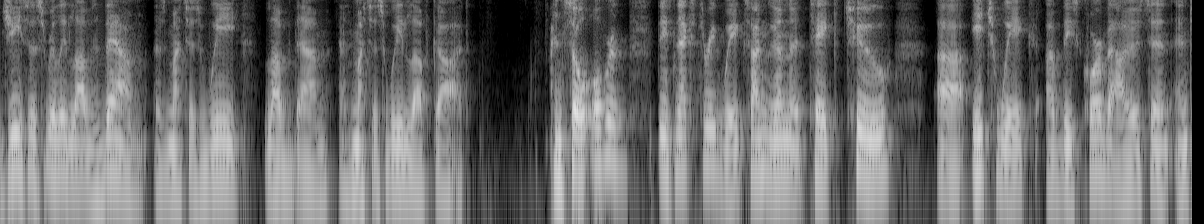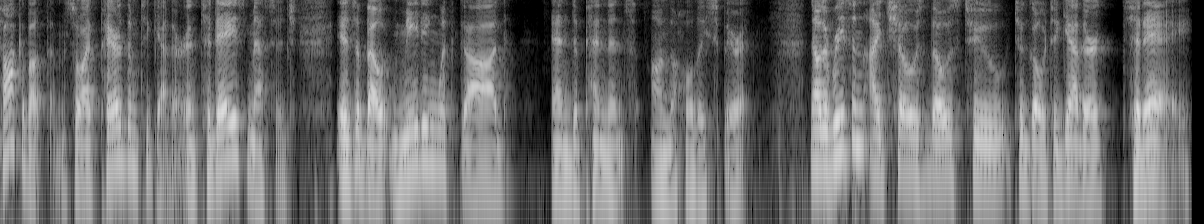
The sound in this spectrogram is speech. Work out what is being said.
Jesus really loves them as much as we love them, as much as we love God. And so over these next three weeks, I'm going to take two uh, each week of these core values and, and talk about them. So I've paired them together. And today's message is about meeting with God and dependence on the Holy Spirit. Now, the reason I chose those two to go together today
